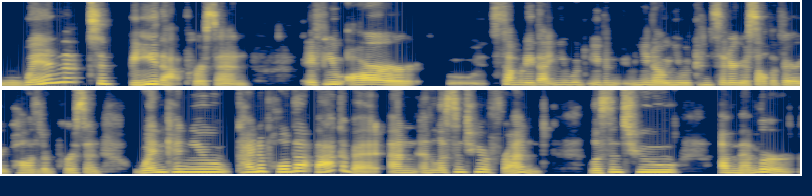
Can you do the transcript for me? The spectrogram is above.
when to be that person. If you are somebody that you would even you know you would consider yourself a very positive person when can you kind of hold that back a bit and and listen to your friend listen to a member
